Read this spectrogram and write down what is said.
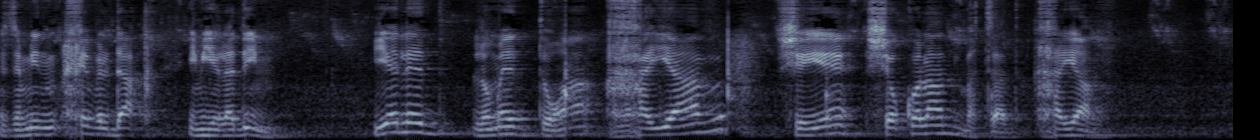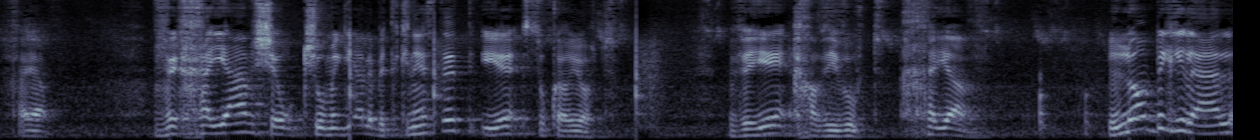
איזה מין חבל דק עם ילדים. ילד לומד תורה, חייב שיהיה שוקולד בצד. חייב. חייב. וחייב שכשהוא מגיע לבית כנסת יהיה סוכריות. ויהיה חביבות. חייב. לא בגלל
